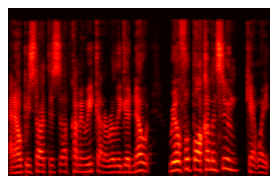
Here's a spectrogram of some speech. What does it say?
And I hope we start this upcoming week on a really good note. Real football coming soon. Can't wait.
